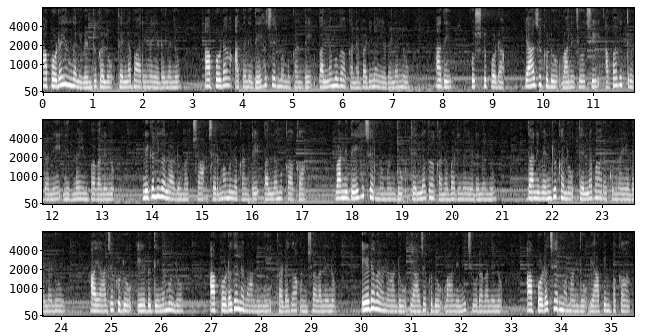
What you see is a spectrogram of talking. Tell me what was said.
ఆ పొడ ఎందలి వెంట్రుకలు తెల్లబారిన ఎడలను ఆ పొడ అతని దేహ చర్మము కంటే పల్లముగా కనబడిన ఎడలను అది కుష్టు పొడ. యాజకుడు వాని చూచి అపవిత్రుడని నిర్ణయింపవలెను. నిగనిగలాడు మచ్చ చర్మముల కంటే పల్లము కాక వాని దేహ చర్మమందు తెల్లగా కనబడిన ఎడలను దాని వెంట్రుకలు తెల్లబారకున్న ఎడలను ఆ యాజకుడు ఏడు దినములు ఆ పొడగల వానిని కడగా ఉంచవలెను. ఏడవ నాడు యాజకుడు వానిని చూడవలెను. ఆ పొడ చర్మమందు వ్యాపింపక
